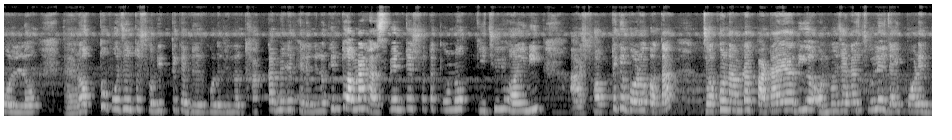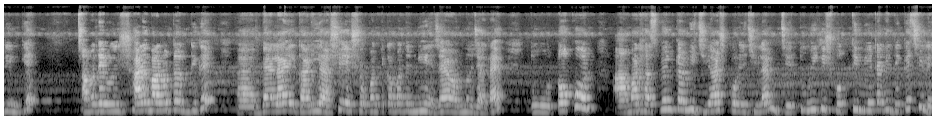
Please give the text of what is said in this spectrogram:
করল। রক্ত পর্যন্ত শরীর থেকে বের করে দিল, ধাক্কা মেরে ফেলে দিল, কিন্তু আমার হাজব্যান্ডের সাথে কোনো কিছুই হয়নি। আর সব থেকে বড় কথা, যখন আমরা পাটায়া দিয়ে অন্য জায়গায় চলে যাই পরের দিনকে আমাদের ওই সাড়ে বারোটার দিকে বেলায় গাড়ি আসে, এসে ওখান থেকে আমাদের নিয়ে যায় অন্য জায়গায়। তো তখন আমার হাজবেন্ডকে আমি জিজ্ঞাসা করেছিলাম যে, তুমি কি সত্যি মেয়েটাকে দেখেছিলে?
